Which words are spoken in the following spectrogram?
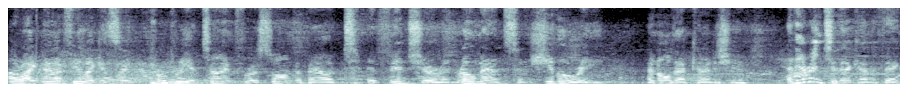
Right, now I feel like it's an appropriate time for a song about adventure and romance and chivalry and all that kind of shit. And you're into that kind of thing.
